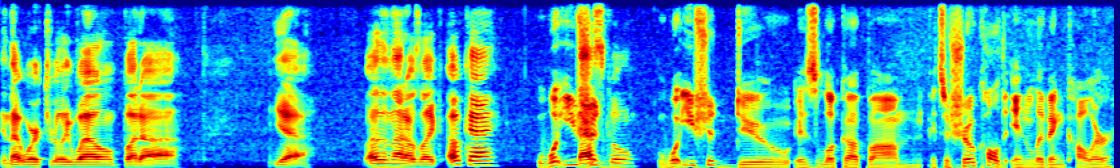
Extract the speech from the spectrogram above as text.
and that worked really well. But uh, yeah. Other than that, I was like, okay, What you that's should cool. what you should do is look up um it's a show called In Living Color.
